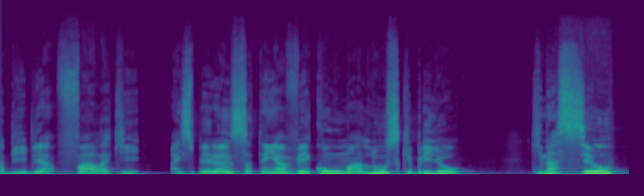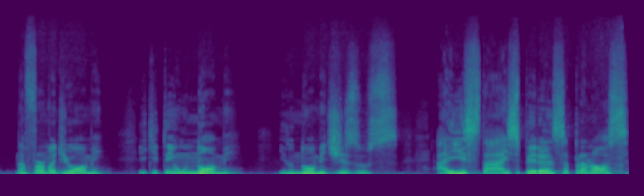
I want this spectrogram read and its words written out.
A Bíblia fala que a esperança tem a ver com uma luz que brilhou, que nasceu na forma de homem e que tem um nome, e no nome de Jesus. Aí está a esperança para nós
